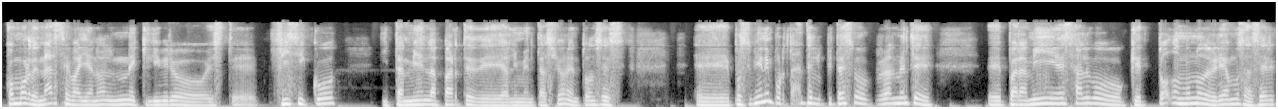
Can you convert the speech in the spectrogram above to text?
cómo ordenarse, vaya, ¿no? En un equilibrio este, físico y también la parte de alimentación. Entonces, eh, pues bien importante, Lupita, eso realmente eh, para mí es algo que todo el mundo deberíamos hacer,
